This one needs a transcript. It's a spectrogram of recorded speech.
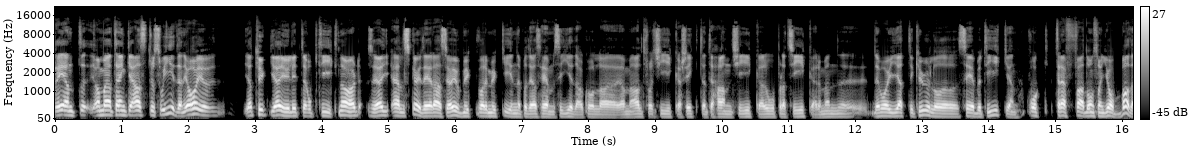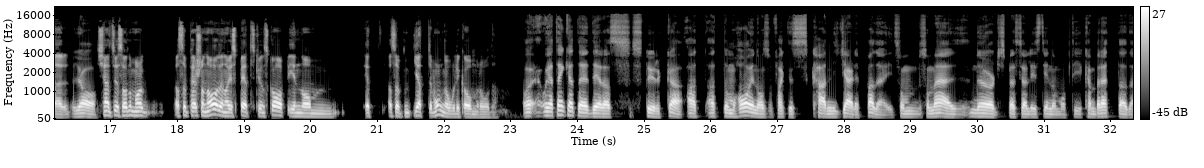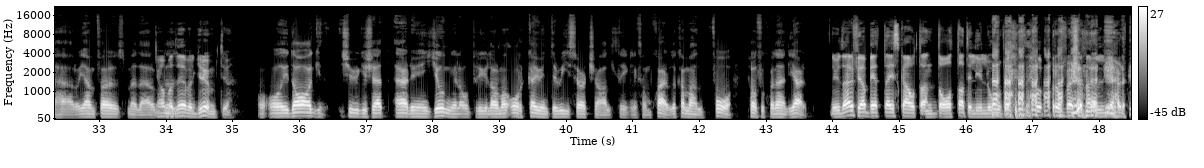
rent, men jag tänker Astro Sweden. Jag har ju, jag, tyck, jag är ju lite optiknörd, så jag älskar ju deras. Jag har ju mycket, varit mycket inne på deras hemsida och kollat ja, allt från kikarsikten till handkikare och oplatskikare. Men eh, det var ju jättekul att se butiken och träffa de som jobbar där. Ja, Känns ju som de har, alltså personalen har ju spetskunskap inom ett, alltså jättemånga olika områden. Och, och jag tänker att det är deras styrka. Att, att de har ju någon som faktiskt kan hjälpa dig. Som, som är nördspecialist inom optik. Kan berätta det här och jämföra med det här. Ja, men det är väl grymt ju. Och, och idag 2021 är det ju en djungel av prylar och man orkar ju inte researcha allting liksom själv. Då kan man få professionell hjälp. Det är ju därför jag bett dig scouta en data till Lill-Ove. Professionell hjälp.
